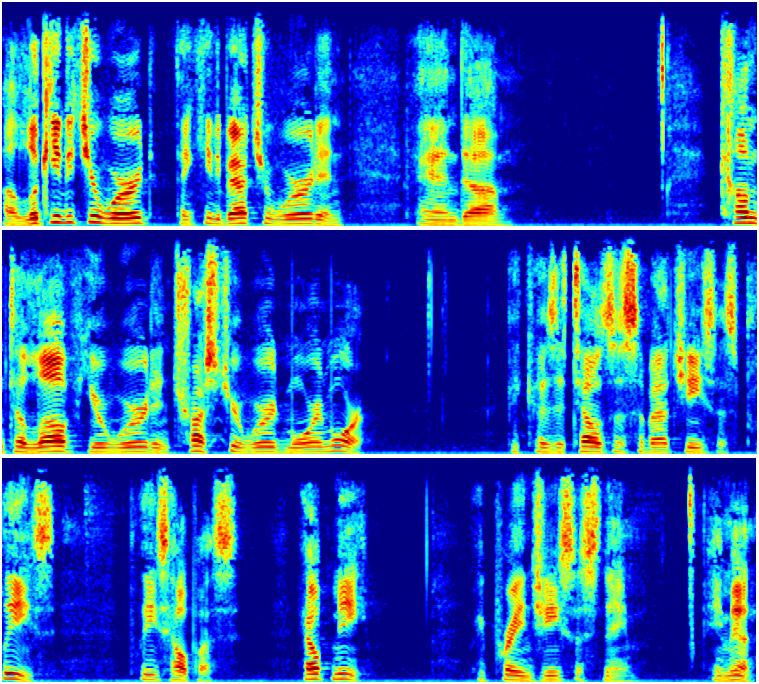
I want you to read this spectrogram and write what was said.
uh, looking at your word, thinking about your word, and and um, come to love your word and trust your word more and more because it tells us about Jesus. Please, please help us. Help me. We pray in Jesus' name. Amen.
